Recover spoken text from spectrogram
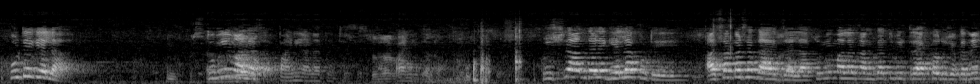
कुठे गेला? तुम्ही मला पाणी आणा त्यांच्यासाठी पाणी. कृष्ण आंधळे गेला कुठे? असा कसा गायब झाला? तुम्ही मला सांगता तुम्ही ट्रॅक करू शकत नाही.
